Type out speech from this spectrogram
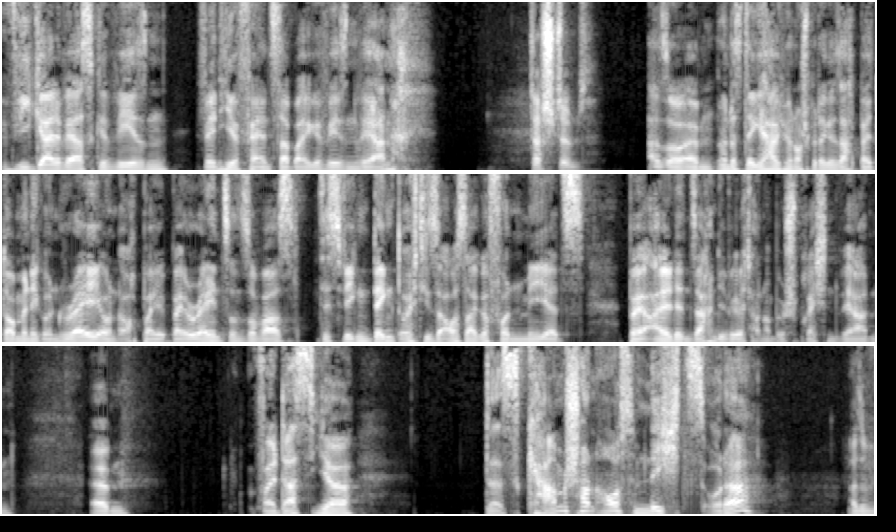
Wie geil wäre es gewesen, wenn hier Fans dabei gewesen wären? Das stimmt. Also, ähm, und das denke ich, habe ich mir noch später gesagt bei Dominic und Ray und auch bei, bei Reigns und sowas. Deswegen denkt euch diese Aussage von mir jetzt bei all den Sachen, die wir gleich auch noch besprechen werden. Ähm, weil das hier das kam schon aus dem Nichts, oder? Also,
